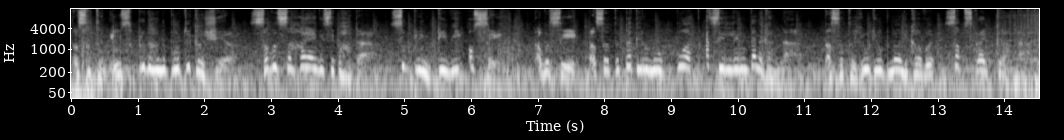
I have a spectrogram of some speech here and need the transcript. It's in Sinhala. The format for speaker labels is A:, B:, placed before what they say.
A: දසත නිවස් ප්‍රධාන පුවත් විකාශය සවස්ස හයයි විසි පහට සුප්‍රීම් TV ඔස්සේ දවසේ දසත පැතිරුණු පුවත් ඇසිල්ලෙන් දැනගන්න දසත YouTube නාලිකාව සබස්ක්‍රයිබ් කරන්න.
